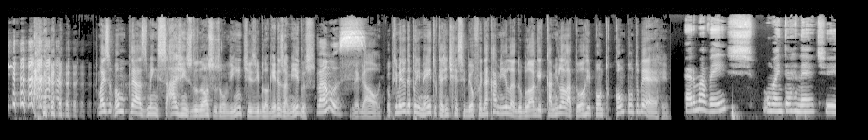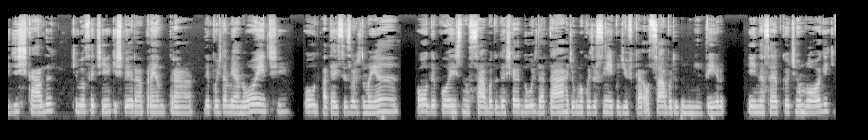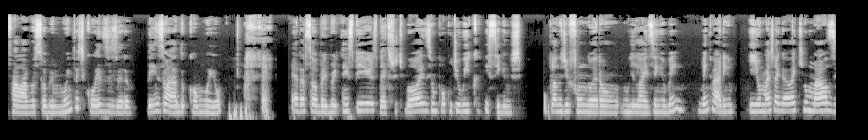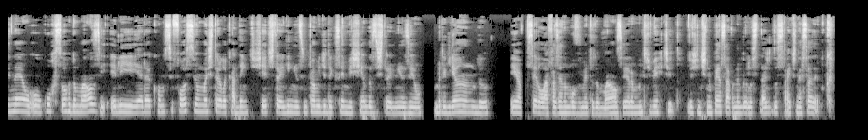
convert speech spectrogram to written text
Mas vamos para as mensagens dos nossos ouvintes e blogueiros amigos? Vamos! Legal. O primeiro depoimento que a gente recebeu foi da Camila, do blog camilalatorre.com.br. Era uma vez uma internet de escada que você tinha que esperar para entrar depois da meia-noite, ou até as seis horas da manhã, ou depois no sábado, acho que era duas da tarde, alguma coisa assim, aí podia ficar o sábado e domingo inteiro. E nessa época eu tinha um blog que falava sobre muitas coisas, era bem zoado como eu. era sobre Britney Spears, Backstreet Boys e um pouco de Wicca e signos. O plano de fundo era um, um lilazinho bem, bem clarinho e o mais legal é que o mouse, né, o, cursor do mouse, ele era como se fosse uma estrela cadente, cheia de estrelinhas. Então, à medida que você mexendo, as estrelinhas iam brilhando, ia, sei lá, fazendo o movimento do mouse, era muito divertido. A gente não pensava na velocidade do site nessa época.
